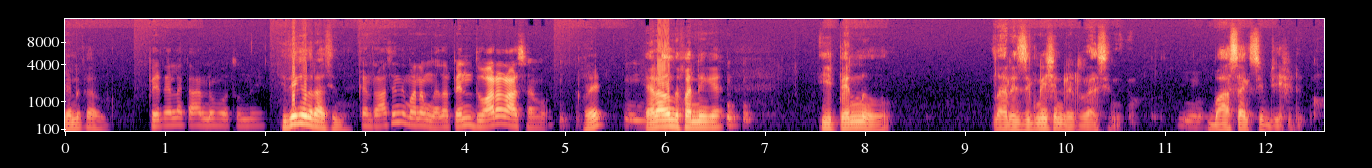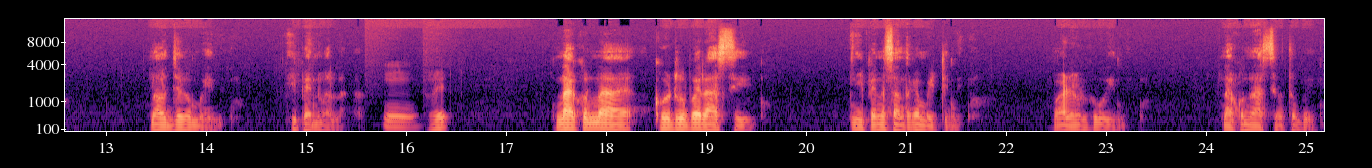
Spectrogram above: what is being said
పెన్ను కారణం పెన్ ఎలా కారణం అవుతుంది? ఇదే కదా రాసింది. కానీ రాసింది మనం కదా పెన్ ద్వారా రాసాము. రైట్? ఎలా ఉంది ఫన్నీగా? ఈ పెన్ను నా రెసిగ్నేషన్ లెటర్ రాసింది. బాస్ యాక్సెప్ట్ చేసాడు నా ఉద్యోగం పోయింది ఈ పెన్ వల్ల. రైట్? నాకున్న కోటి రూపాయలు ఆస్తి ఈ పెన్ను సంతకం పెట్టింది. వాడెవడికి పోయింది. నాకున్న ఆస్తి మొత్తం పోయింది.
